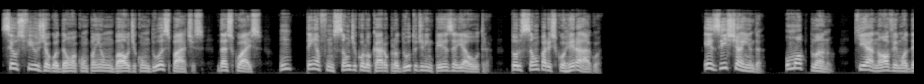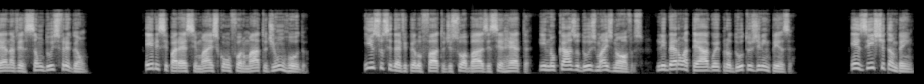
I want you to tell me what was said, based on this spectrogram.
Seus fios de algodão acompanham um balde com duas partes, das quais, um, tem a função de colocar o produto de limpeza e a outra, torção para escorrer a água. Existe ainda, o mop plano, que é a nova e moderna versão do esfregão. Ele se parece mais com o formato de um rodo. Isso se deve pelo fato de sua base ser reta e, no caso dos mais novos, liberam até água e produtos de limpeza. Existe também,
